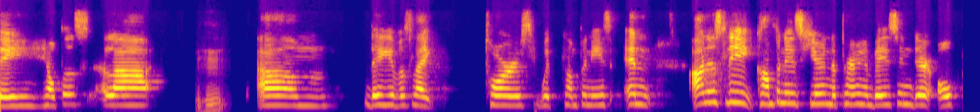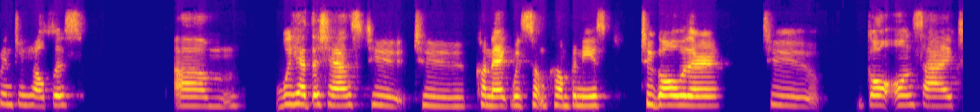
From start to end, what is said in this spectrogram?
they help us a lot. Mm-hmm. Um, they give us like tours with companies, and honestly, companies here in the Permian Basin they're open to help us. Um, we had the chance to to connect with some companies to go there to go on site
